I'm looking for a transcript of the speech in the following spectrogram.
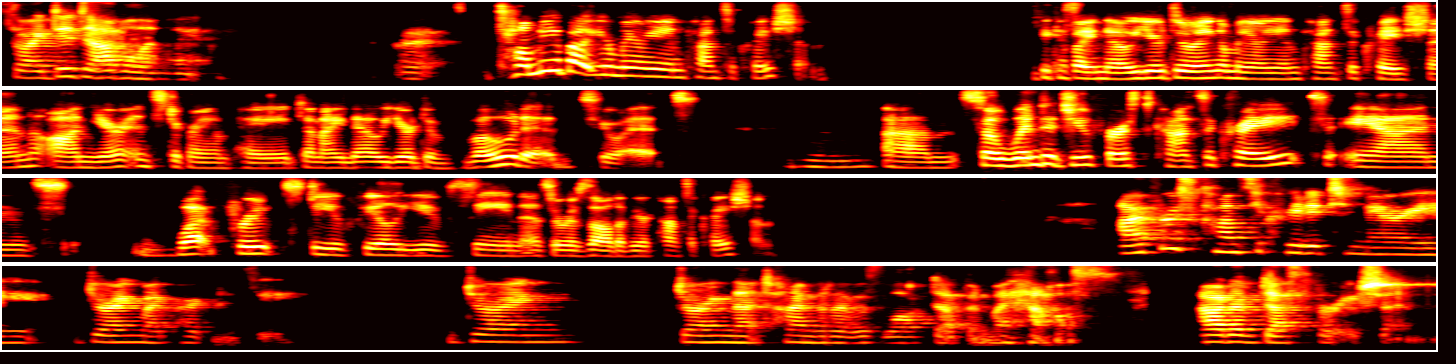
So I did dabble in it. But tell me about your Marian consecration because I know you're doing a Marian consecration on your Instagram page and I know you're devoted to it. Mm-hmm. Um, so, when did you first consecrate and what fruits do you feel you've seen as a result of your consecration? I first consecrated to Mary during my pregnancy, during during that time that I was locked up in my house out of desperation.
